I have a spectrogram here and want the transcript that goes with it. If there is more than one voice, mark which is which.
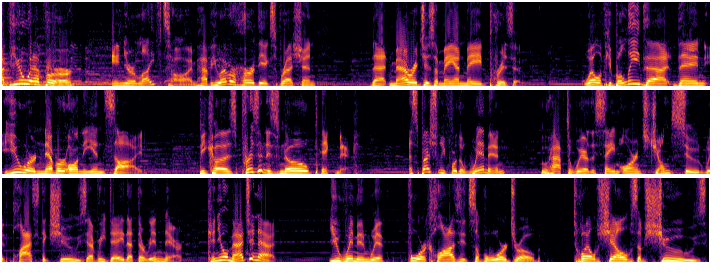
Speaker 1: Have you ever, in your lifetime, have you ever heard the expression that marriage is a man made prison? Well, if you believe that, then you were never on the inside. Because prison is no picnic, especially for the women who have to wear the same orange jumpsuit with plastic shoes every day that they're in there. Can you imagine that? You women with four closets of wardrobe, 12 shelves of shoes,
